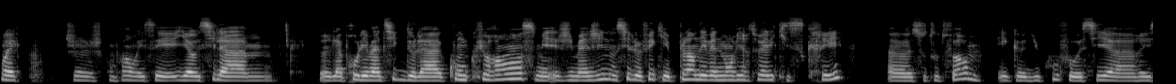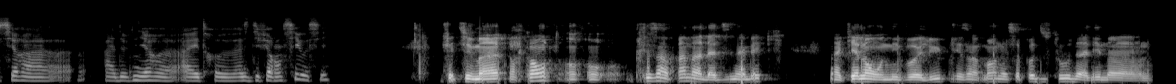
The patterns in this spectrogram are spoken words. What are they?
Oui, je, je, comprends. Oui. Il y a aussi la, euh, la problématique de la concurrence, mais j'imagine aussi le fait qu'il y ait plein d'événements virtuels qui se créent. Euh, sous toute forme et que du coup, il faut aussi euh, réussir à, à, devenir, euh, à être, à se différencier aussi. Effectivement. Par contre, on, présentement, dans la dynamique dans laquelle on évolue, présentement, on n'essaie pas du tout d'aller dans.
